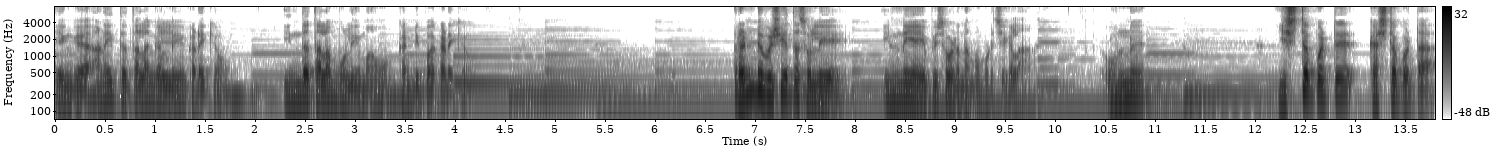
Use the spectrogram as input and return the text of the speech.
எங்கள் அனைத்து தளங்கள்லேயும் கிடைக்கும். இந்த தளம் மூலியமாகவும் கண்டிப்பாக கிடைக்கும். ரெண்டு விஷயத்த சொல்லி இன்னைய எபிசோடை நம்ம முடிச்சுக்கலாம். ஒன்று இஷ்டப்பட்டு கஷ்டப்பட்டா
